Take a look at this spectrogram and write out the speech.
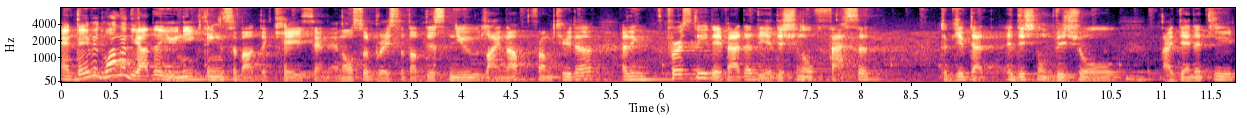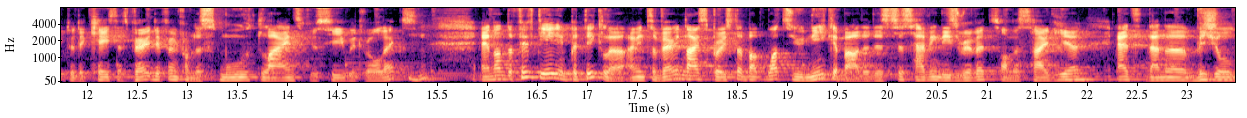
And David, one of the other unique things about the case and, and also bracelet of this new lineup from Tudor, I think firstly they've added the additional facet to give that additional visual identity to the case that's very different from the smooth lines you see with Rolex. And on the 58 in particular, I mean, it's a very nice bracelet, but what's unique about it is just having these rivets on the side here adds another visual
